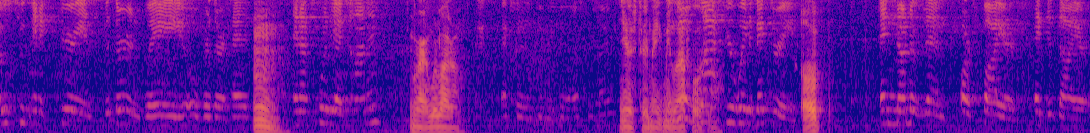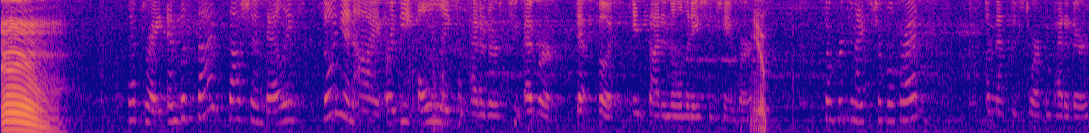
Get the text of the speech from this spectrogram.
those two inexperienced, but they're in way over their heads. Mm. And as for the Iconics, Right. What about them? actually, they do make me laugh sometimes. Yes, they make me You laugh don't also. laugh your way to victory, Up. and none of them are fire and desire. Mm. That's right. And besides Sasha and Bayley, Sonya and I are the only competitors to ever step foot inside an elimination chamber. Yep. So for tonight's triple threat, a message to our competitors:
